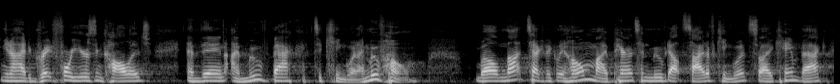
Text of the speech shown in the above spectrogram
you know, I had a great four years in college, and then I moved back to Kingwood. I moved home. Well, not technically home. My parents had moved outside of Kingwood, so I came back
